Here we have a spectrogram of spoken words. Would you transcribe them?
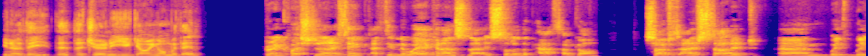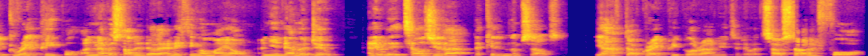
you know the, the, the journey you're going on with them. Great question. And I think I think the way I can answer that is sort of the path I've gone. So I've, I've started um, with with great people. I never started anything on my own, and you never do. Anybody that tells you that, they're kidding themselves. You have to have great people around you to do it. So I've started four,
